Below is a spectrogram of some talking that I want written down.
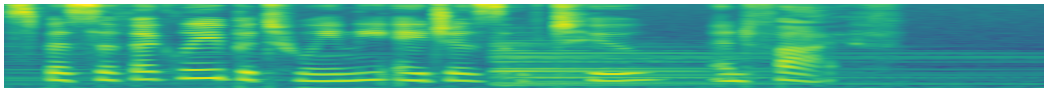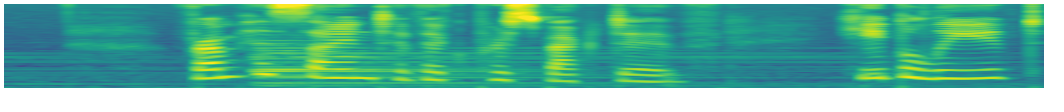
specifically between the ages of 2 and 5. From his scientific perspective, he believed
